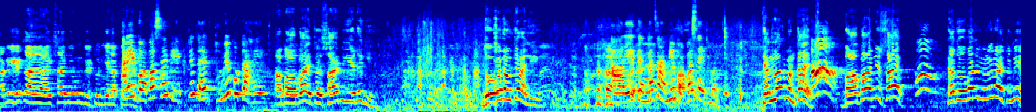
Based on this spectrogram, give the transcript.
आम्ही हेच आहे आई साहेब येऊन भेटून गेला आई बाबासाहेब एकटेच आहेत. तुम्ही कुठं आहे? बाबा येतो साहेब गेले की? दोघं नव्हते आली. आहे त्यांनाच आम्ही बाबासाहेब म्हणतो. त्यांनाच म्हणताय? हा. बाबा आणि साहेब? ह्या दोघांच मिळून आहे तुम्ही?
